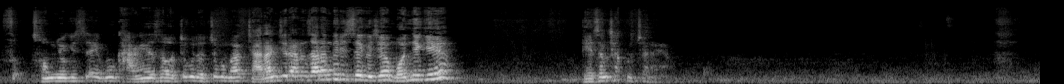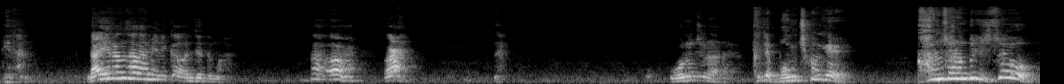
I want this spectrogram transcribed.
서- 성욕이 세고 강해서 어쩌고 저쩌고 막 자랑질 하는 사람들이 있어요. 그죠? 뭔 얘기예요? 대상 찾고 있잖아요. 대상. 나 이런 사람이니까 언제든 와. 아, 아, 아. 오는 줄 알아요. 근데 멍청하게 가는 사람들이 있어요.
